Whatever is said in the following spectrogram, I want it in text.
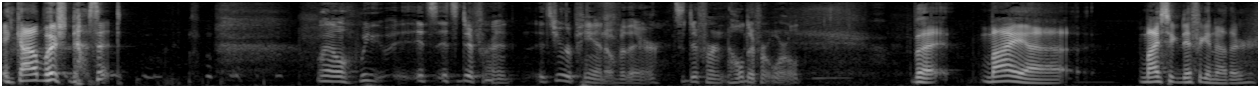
and Kyle Busch doesn't. Well, we it's it's different. It's European over there. It's a different whole different world. But my uh, my significant other,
